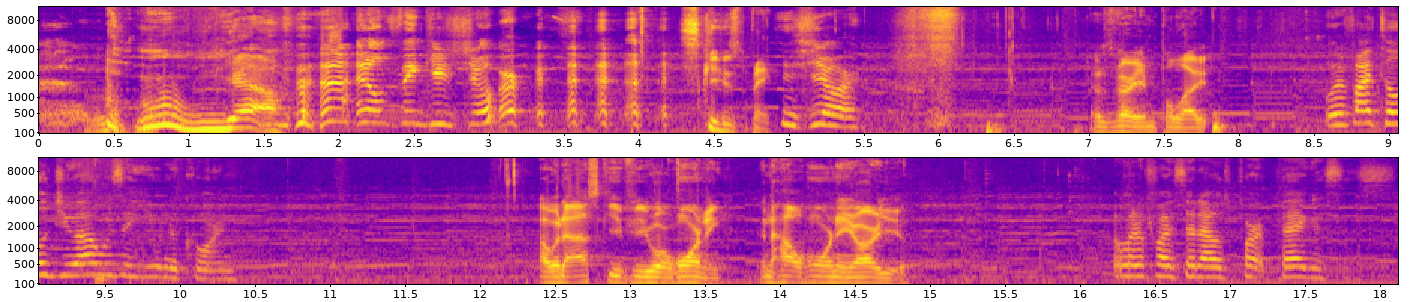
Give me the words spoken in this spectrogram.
Yeah. I don't think you're sure. Excuse me. sure. It was very impolite. What if I told you I was a unicorn? I would ask you if you were horny, and how horny are you? Or what if I said I was part Pegasus?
